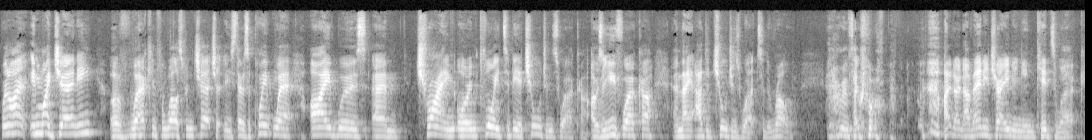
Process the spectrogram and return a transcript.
When I, in my journey of working for Wellspring Church, at least, there was a point where I was um, trying or employed to be a children's worker. I was a youth worker, and they added children's work to the role. And I remember like, well, I don't have any training in kids' work.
